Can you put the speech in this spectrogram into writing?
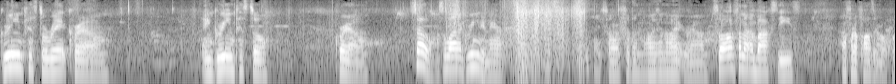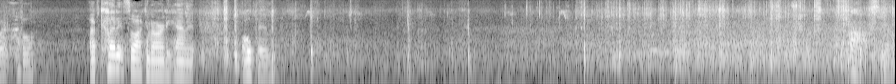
green pistol red crown, and green pistol crown. So, there's a lot of green in there. Sorry for the noise in the background. So I'm gonna unbox these. I'm gonna pause it real quick. I cut it so I can already have it open. Ah, oh, snap.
